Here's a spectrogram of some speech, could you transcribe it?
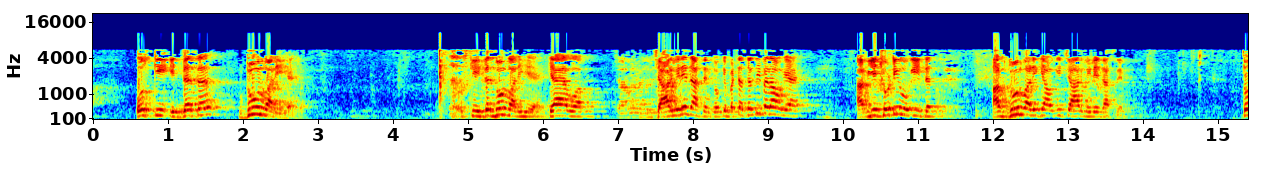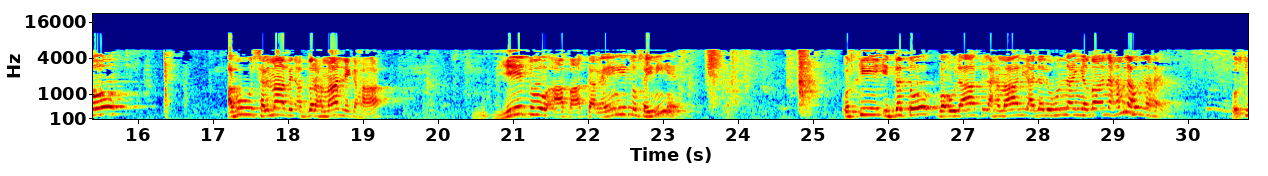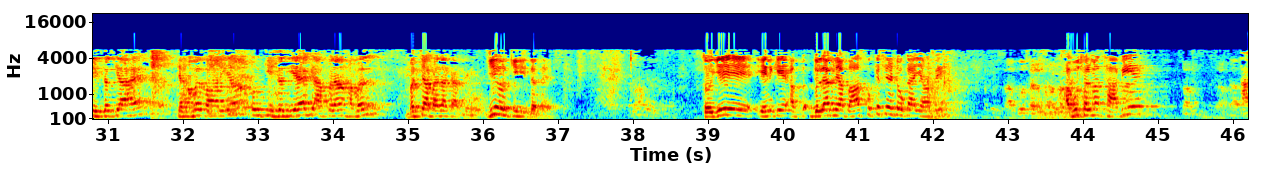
اس کی عدت دور والی ہے۔ اس کی عدت دور والی ہے۔ کیا ہے وہ اب؟ چار مہینے دس دن کیونکہ بچہ جلدی پیدا ہو گیا ہے۔ اب یہ چھوٹی ہوگی عدت۔ اب دور والی کیا ہوگی؟ چار مہینے، دس دن۔ تو ابو سلمہ بن عبد الرحمان نے کہا، یہ تو آپ بات کر رہے ہیں، یہ تو صحیح نہیں ہے۔ اس کی عدت تو وہ اولاد الحمال اجل حملہ ہننا ہے۔ اس کی عزت کیا ہے؟ کہ حمل والیاں ان کی عزت یہ ہے کہ اپنا حمل بچہ پیدا کر دیں۔ یہ ان کی عزت ہے۔ تو یہ یعنی کہ عبداللہ بن عباس کو کس نے ٹوکا ہے یہاں پہ؟ ابو سلمہ۔ تھابی ہے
